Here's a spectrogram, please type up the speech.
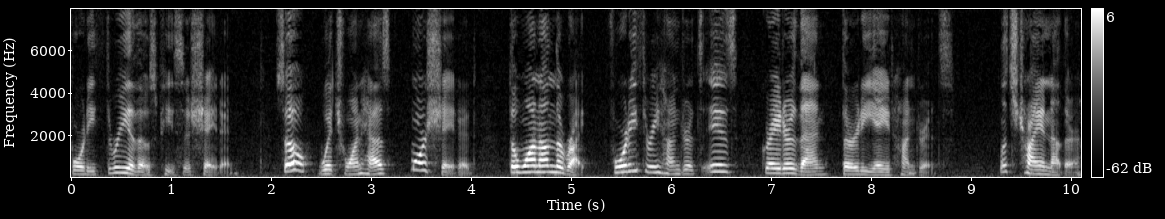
43 of those pieces shaded. So which one has more shaded? The one on the right, 43 hundredths, is greater than 38 hundredths. Let's try another.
